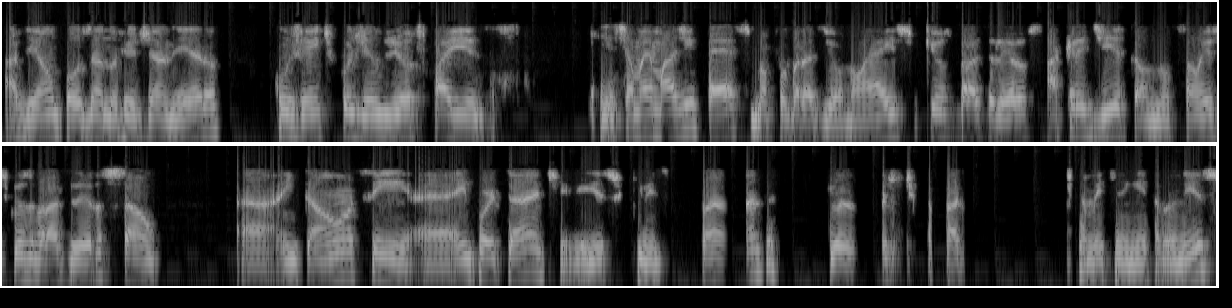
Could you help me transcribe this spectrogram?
Avião pousando no Rio de Janeiro com gente fugindo de outros países. Isso é uma imagem péssima para o Brasil. Não é isso que os brasileiros acreditam, não são isso que os brasileiros são. Uh, então, assim, é, é importante, isso que me espanta, que hoje praticamente ninguém está nisso,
